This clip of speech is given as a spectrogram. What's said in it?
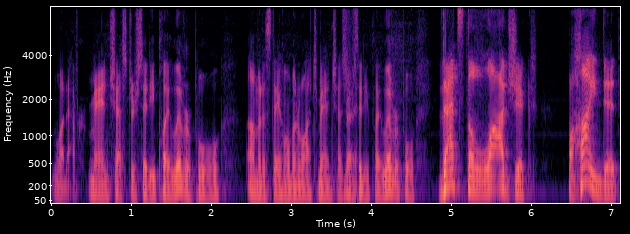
whatever Manchester City play Liverpool. I'm going to stay home and watch Manchester Right. City play Liverpool. That's the logic behind it.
